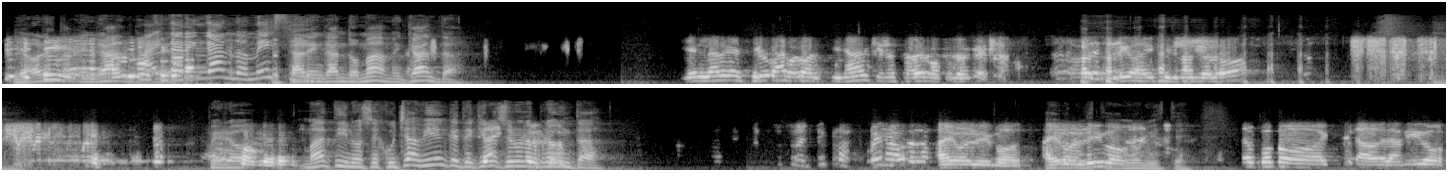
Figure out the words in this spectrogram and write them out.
Y ahora está arengando. Ahí está arengando Messi. Está arengando más, me encanta. Y él larga ese caso al final que no sabemos qué es lo que es. Los amigos ahí filmándolo. Pero, Mati, ¿nos escuchás bien? Que te quiero hacer una pregunta. Ahí volvimos, ahí volvimos. Está un poco excitado el amigo.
